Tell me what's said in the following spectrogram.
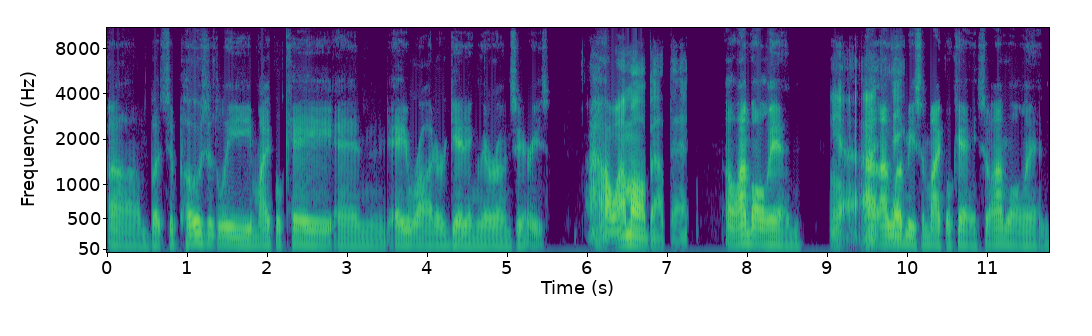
um, but supposedly Michael Kay and A Rod are getting their own series. Oh, I'm all about that. Oh, I'm all in. Yeah, I, I love me some Michael Kay, so I'm all in.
